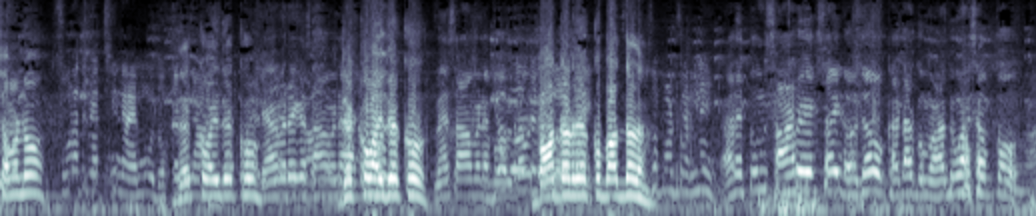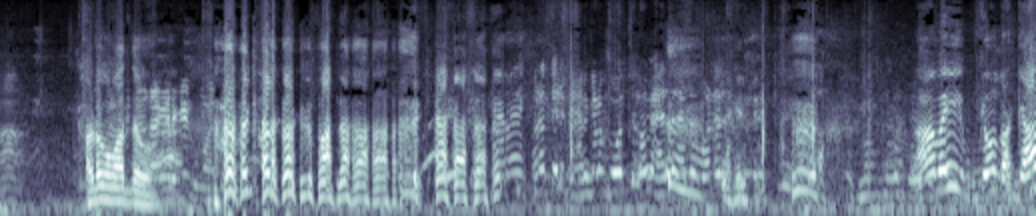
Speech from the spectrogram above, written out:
समझ लो। अच्छी है देखो भाई देखो। कैमरे के सामने देखो भाई देखो। मैं सामने बोल रहा हूँ। बादल देखो बादल। सपोर्ट कर ले अरे तुम सारे एक साइड हो जाओ खड़ा घुमा दूँगा सबको। खड़ो घुमा दो खड़ो कर घुमाना अरे तेरी बहन का फ़ोन चलो मैं ऐसे ऐसे बोलने लगे। हाँ भाई क्यों भग गया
